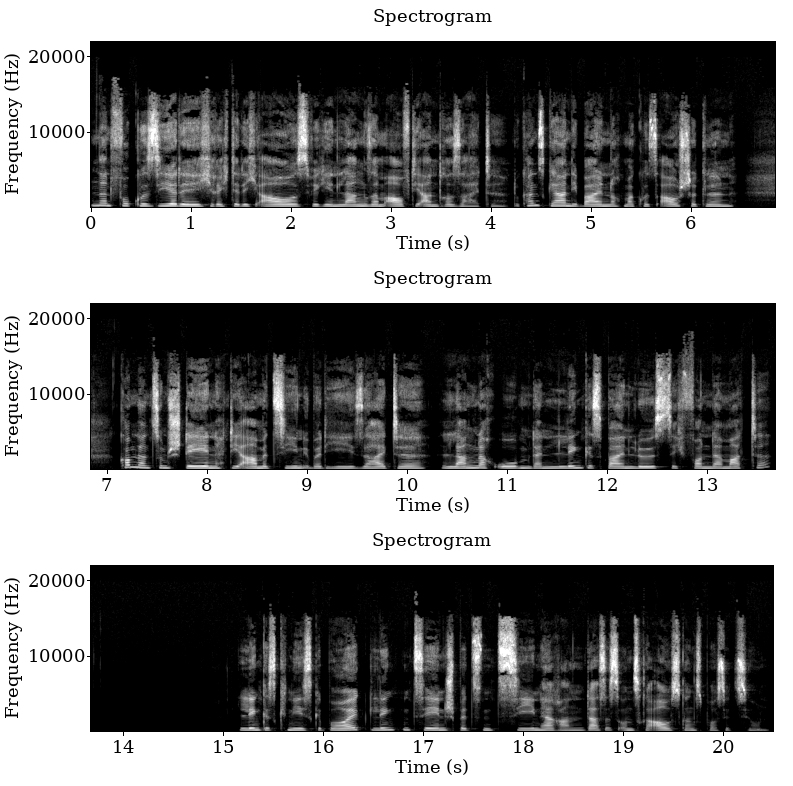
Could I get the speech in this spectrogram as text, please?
Und dann fokussiere dich, richte dich aus. Wir gehen langsam auf die andere Seite. Du kannst gern die Beine noch mal kurz ausschütteln. Komm dann zum Stehen, die Arme ziehen über die Seite lang nach oben, dein linkes Bein löst sich von der Matte Linkes Knie ist gebeugt, linken Zehenspitzen ziehen heran. Das ist unsere Ausgangsposition.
